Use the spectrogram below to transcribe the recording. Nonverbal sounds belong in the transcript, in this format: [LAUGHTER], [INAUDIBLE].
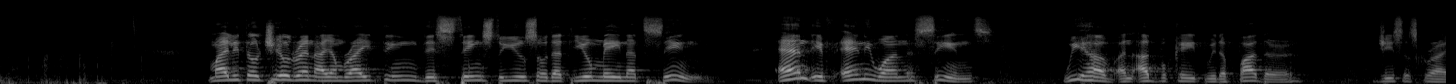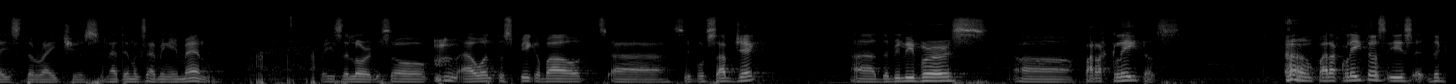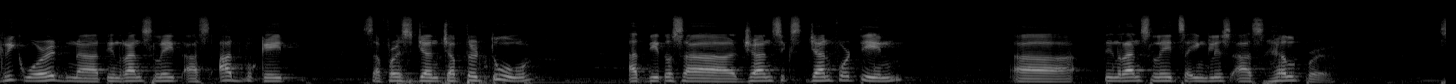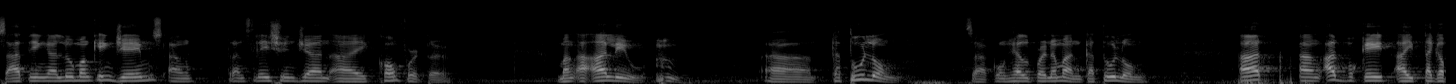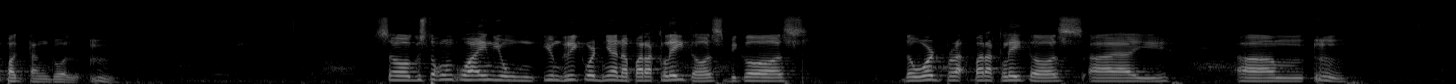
My little children, I am writing these things to you so that you may not sin. And if anyone sins, we have an advocate with the Father, Jesus Christ the righteous. Natin magsabing amen. Praise the Lord. So, [CLEARS THROAT] I want to speak about uh, simple subject, uh, the believers, uh, parakletos. [CLEARS THROAT] parakletos is the Greek word na tinranslate as advocate sa 1 John chapter 2 at dito sa John 6 John 14 uh, tinranslate sa English as helper. Sa ating uh, lumang King James, ang translation dyan ay comforter, mang-aaliw, uh, [CLEARS THROAT] katulong, sa kung helper naman, katulong, at ang advocate ay tagapagtanggol. [CLEARS THROAT] so gusto kong kuhain yung, yung Greek word niya na parakletos because the word parakletos ay um, [CLEARS THROAT]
